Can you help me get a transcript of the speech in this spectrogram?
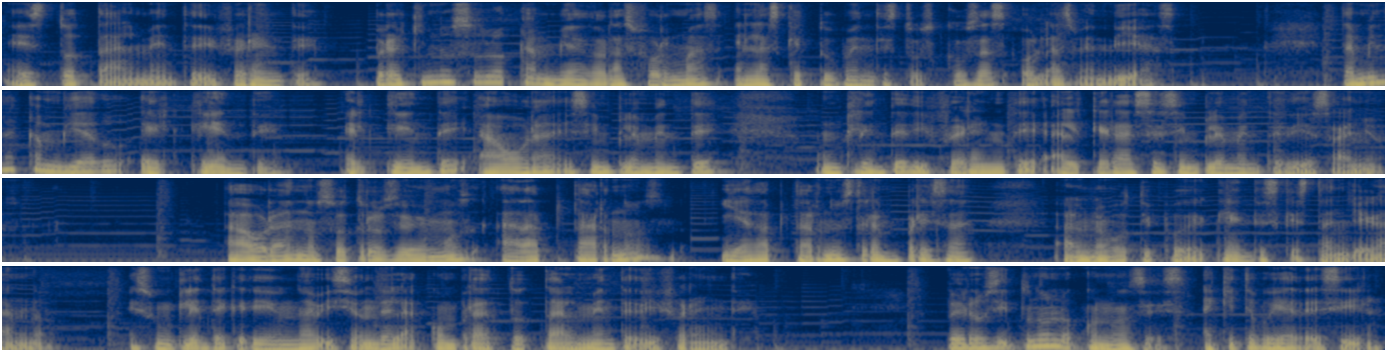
Es totalmente diferente. Pero aquí no solo ha cambiado las formas en las que tú vendes tus cosas o las vendías. También ha cambiado el cliente. El cliente ahora es simplemente un cliente diferente al que era hace simplemente 10 años. Ahora nosotros debemos adaptarnos y adaptar nuestra empresa al nuevo tipo de clientes que están llegando. Es un cliente que tiene una visión de la compra totalmente diferente. Pero si tú no lo conoces, aquí te voy a decir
